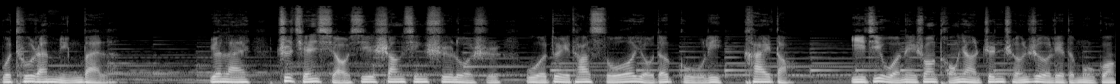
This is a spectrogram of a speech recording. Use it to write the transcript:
我突然明白了，原来之前小溪伤心失落时，我对他所有的鼓励、开导。以及我那双同样真诚热烈的目光，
